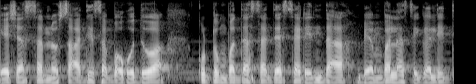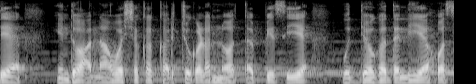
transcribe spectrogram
ಯಶಸ್ಸನ್ನು ಸಾಧಿಸಬಹುದು. ಕುಟುಂಬದ ಸದಸ್ಯರಿಂದ ಬೆಂಬಲ ಸಿಗಲಿದೆ. ಇಂದು ಅನಾವಶ್ಯಕ ಖರ್ಚುಗಳನ್ನು ತಪ್ಪಿಸಿ ಉದ್ಯೋಗದಲ್ಲಿಯ ಹೊಸ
